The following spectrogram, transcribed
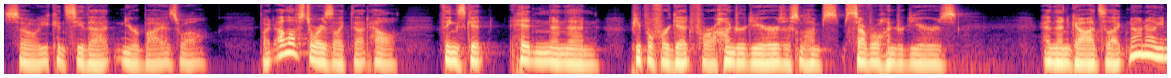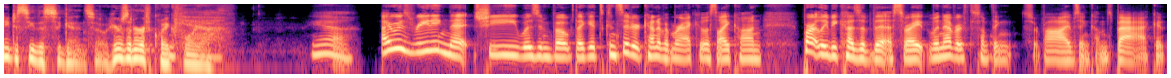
So you can see that nearby as well. But I love stories like that, how things get hidden and then people forget for a hundred years or sometimes several hundred years. And then God's like, no, no, you need to see this again. So here's an earthquake for Yeah. Yeah. I was reading that she was invoked, like it's considered kind of a miraculous icon, partly because of this, right? Whenever something survives and comes back, and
